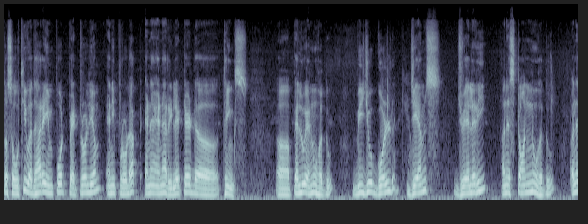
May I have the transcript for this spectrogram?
તો સૌથી વધારે ઇમ્પોર્ટ પેટ્રોલિયમ એની પ્રોડક્ટ અને એના રિલેટેડ થિંગ્સ પહેલું એનું હતું. બીજું ગોલ્ડ જેમ્સ જ્વેલરી અને સ્ટોનનું હતું. અને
